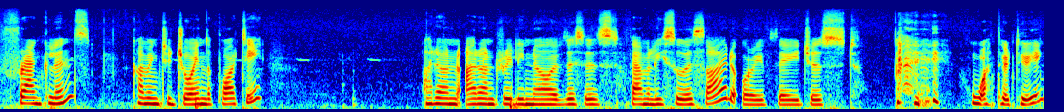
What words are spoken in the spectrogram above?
Francolins coming to join the party. I don't I don't really know if this is family suicide or if they just what they're doing.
